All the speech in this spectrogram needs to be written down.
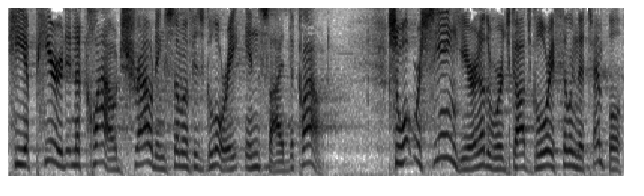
he appeared in a cloud, shrouding some of his glory inside the cloud. So, what we're seeing here, in other words, God's glory filling the temple,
